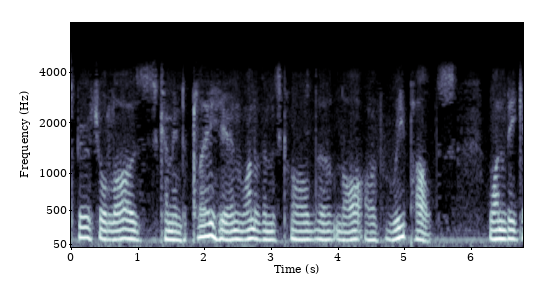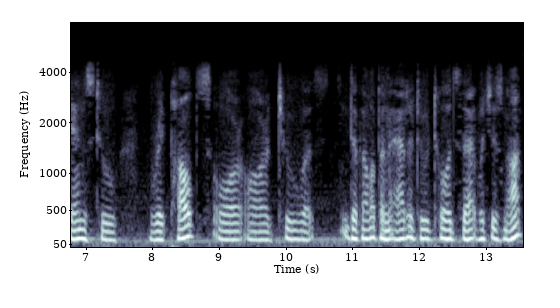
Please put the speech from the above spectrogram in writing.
spiritual laws come into play here, and one of them is called the law of repulse. One begins to repulse or, or to uh, develop an attitude towards that which is not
